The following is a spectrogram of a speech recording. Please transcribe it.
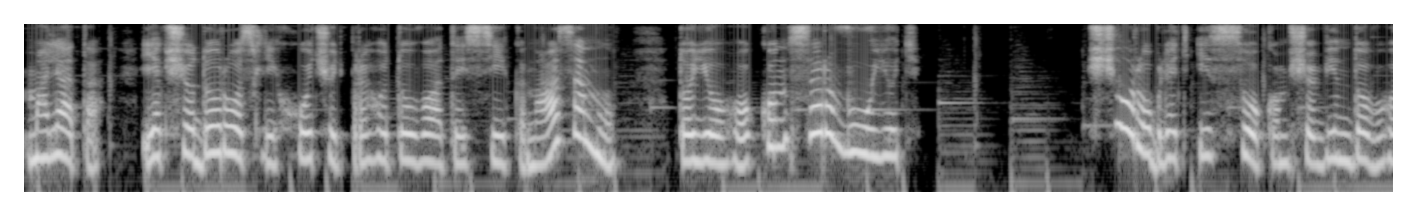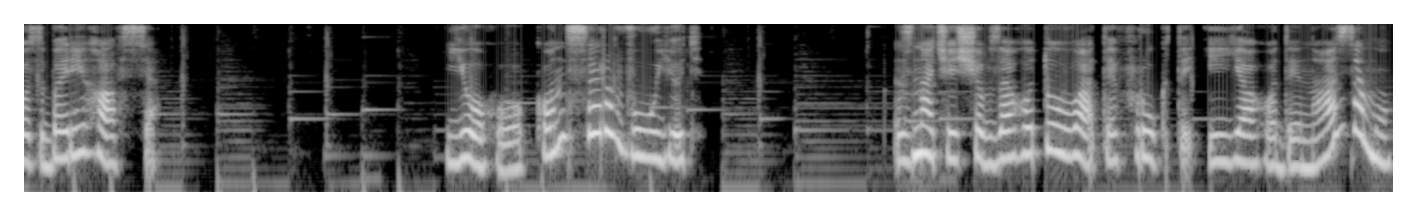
Малята, якщо дорослі хочуть приготувати сік на зиму, то його консервують. Що роблять із соком, щоб він довго зберігався? Його консервують. Значить, щоб заготувати фрукти і ягоди на зиму,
